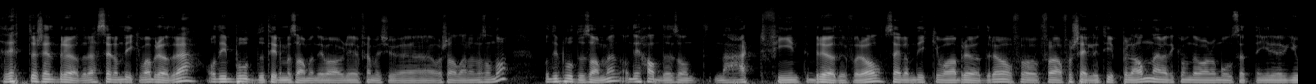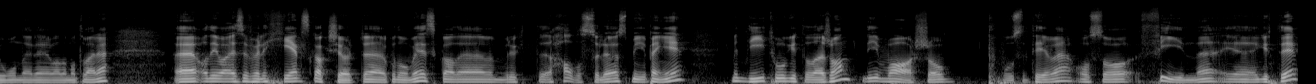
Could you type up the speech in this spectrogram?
Rett og slett brødre, selv om de ikke var brødre. Og de bodde til og med sammen. De var vel i 25-årsalderen eller noe sånt Da. Og de bodde sammen, og de hadde et sånt nært, fint brødreforhold, selv om de ikke var brødre og fra forskjellige typer land. Jeg vet ikke om det var noen motsetninger i religion eller hva det måtte være. Eh, og de var selvfølgelig helt skakkjørte økonomisk og hadde brukt halseløst mye penger. Men de to gutta der sånn, de var så positive og så fine eh, gutter.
